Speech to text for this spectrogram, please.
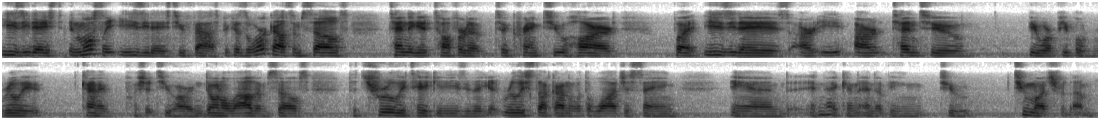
easy days, and mostly easy days too fast because the workouts themselves tend to get tougher to, to crank too hard, but easy days are are tend to be where people really kind of push it too hard and don't allow themselves to truly take it easy. They get really stuck on what the watch is saying and and that can end up being too too much for them.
